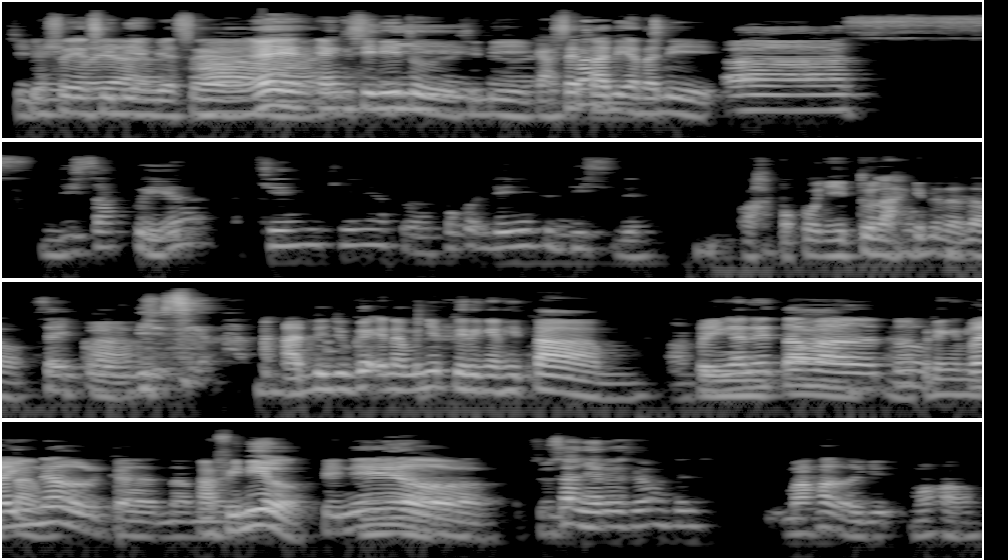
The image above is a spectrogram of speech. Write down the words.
CD biasa yang itu CD ya. yang biasa Ah, eh yang ini CD itu CD. CD Nah, kaset itu tadi yang tadi Eh, s- dis apa ya? Chain apa? Pokok dia itu dis deh. wah pokoknya itulah kita nggak tahu Saya Ah. dis. ada juga yang namanya piringan hitam Piringan hitam mah tuh Ah, piringan hitam. vinyl kan ah namanya. vinil Vinyl. Susah nyari sekarang kan? Mahal lagi. Mahal.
